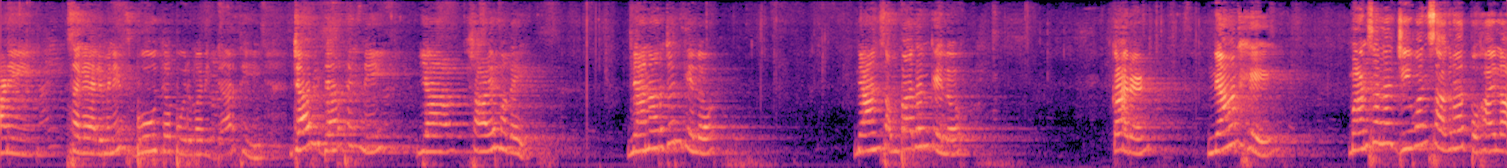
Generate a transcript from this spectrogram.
आणि सगळे ॲल्युमिनियम भूतपूर्व विद्यार्थी ज्या विद्यार्थ्यांनी या शाळेमध्ये ज्ञानार्जन केलं ज्ञान संपादन केलं कारण ज्ञान हे माणसाला जीवन सागरात पोहायला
